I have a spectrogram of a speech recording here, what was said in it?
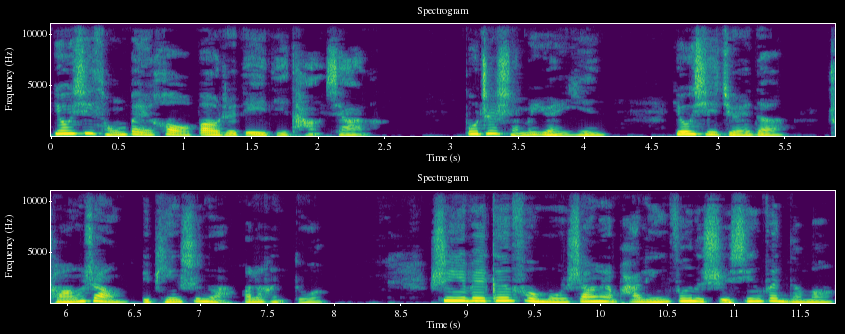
尤西从背后抱着弟弟躺下了。不知什么原因，尤西觉得床上比平时暖和了很多。是因为跟父母商量爬灵峰的事兴奋的吗？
